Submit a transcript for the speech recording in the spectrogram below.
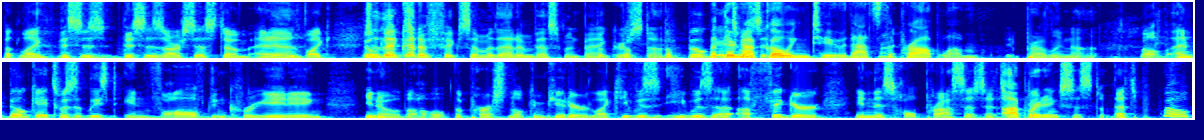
but like this is this is our system, and Yeah. it's like Bill so they've got to fix some of that investment banker but, stuff. But Bill but Gates they're not at- going to. That's the problem. Probably not. Well, and Bill Gates was at least involved in creating, you know, the whole the personal computer. Like he was he was a, a figure in this whole process. That's Operating system, That's well,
